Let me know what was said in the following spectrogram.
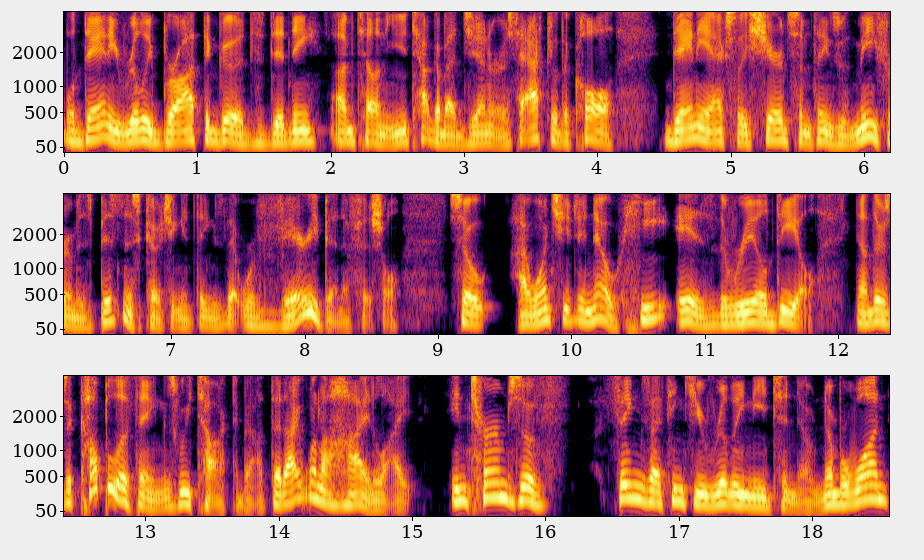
Well, Danny really brought the goods, didn't he? I'm telling you, you talk about generous. After the call, Danny actually shared some things with me from his business coaching and things that were very beneficial. So I want you to know he is the real deal. Now, there's a couple of things we talked about that I want to highlight in terms of things I think you really need to know. Number one,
